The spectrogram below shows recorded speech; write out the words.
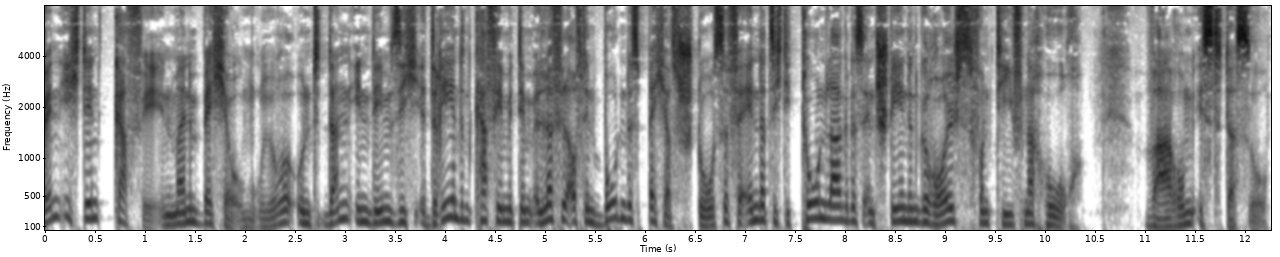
Wenn ich den Kaffee in meinem Becher umrühre und dann in dem sich drehenden Kaffee mit dem Löffel auf den Boden des Bechers stoße, verändert sich die Tonlage des entstehenden Geräuschs von tief nach hoch. Warum ist das so?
